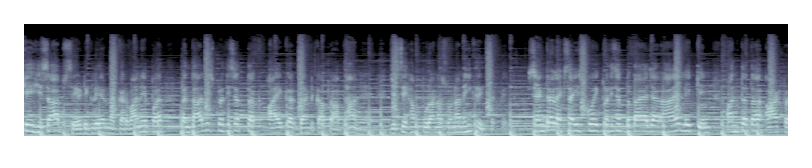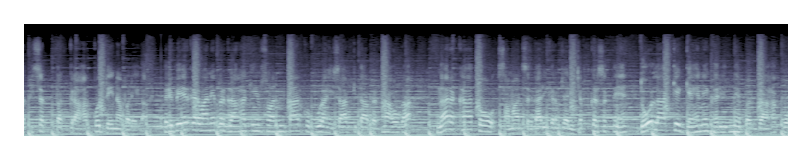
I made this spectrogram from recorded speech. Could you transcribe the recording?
के हिसाब से डिक्लेयर न करवाने पर 45 प्रतिशत तक आयकर दंड का प्रावधान है, जिससे हम पुराना सोना नहीं खरीद सकते। सेंट्रल एक्साइज को एक प्रतिशत बताया जा रहा है, लेकिन अंततः आठ प्रतिशत तक ग्राहक को देना पड़ेगा। रिपेयर करवाने पर ग्राहक एवं स्वर्णकार को पूरा हिसाब किताब रखना होगा। न रखा तो सामान सरकारी कर्मचारी जब्त कर सकते हैं। दो लाख के गहने खरीदने पर ग्राहक को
